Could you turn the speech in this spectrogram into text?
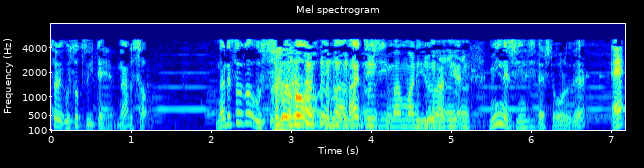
それ嘘ついてへんな。嘘。なんでその嘘を今な自信満々に言うわけ？みんな信じた人おるでえ？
